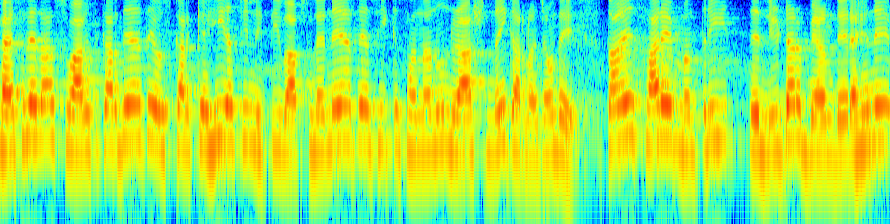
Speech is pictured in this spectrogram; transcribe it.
ਫੈਸਲੇ ਦਾ ਸਵਾਗਤ ਕਰਦੇ ਹਾਂ ਤੇ ਉਸ ਕਰਕੇ ਹੀ ਅਸੀਂ ਨੀਤੀ ਵਾਪਸ ਲੈਨੇ ਹਾਂ ਤੇ ਅਸੀਂ ਕਿਸਾਨਾਂ ਨੂੰ ਨਿਰਾਸ਼ ਨਹੀਂ ਕਰਨਾ ਚਾਹੁੰਦੇ ਤਾਂ ਇਹ ਸਾਰੇ ਮੰਤਰੀ ਤੇ ਲੀਡਰ ਬਿਆਨ ਦੇ ਰਹੇ ਨੇ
